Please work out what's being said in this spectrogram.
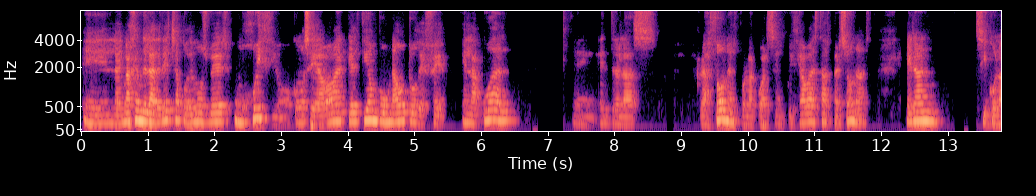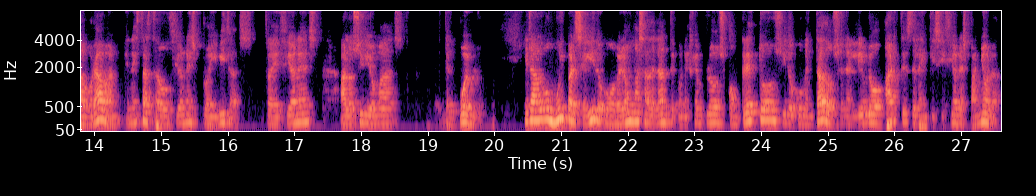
En la imagen de la derecha podemos ver un juicio, o como se llamaba en aquel tiempo, un auto de fe, en la cual, eh, entre las razones por las cuales se enjuiciaba a estas personas, eran si colaboraban en estas traducciones prohibidas, tradiciones a los idiomas del pueblo. Era algo muy perseguido, como veremos más adelante, con ejemplos concretos y documentados en el libro Artes de la Inquisición Española,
